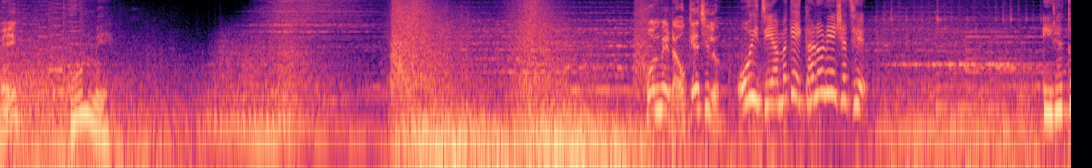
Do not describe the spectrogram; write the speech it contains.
মেয়ে? কোন মেয়ে? কোন মেয়েটা? ও কে ছিল? ওই যে আমাকে এখানেও নিয়ে এসেছে। এরা তো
